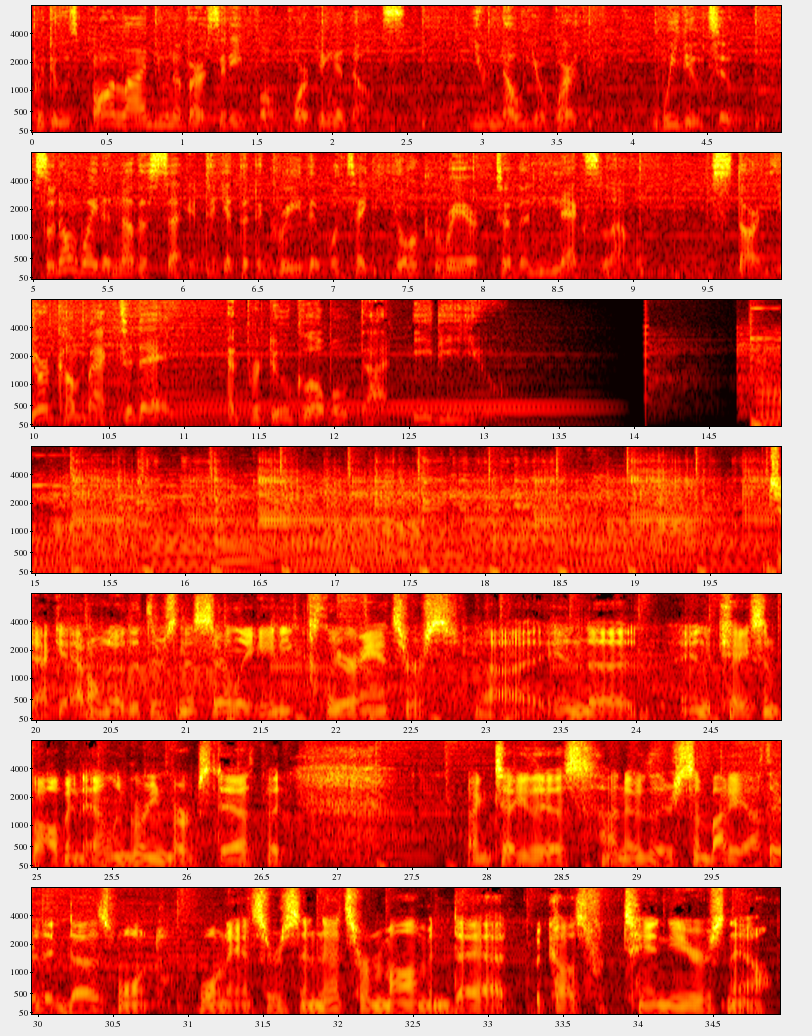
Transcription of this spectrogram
Purdue's online university for working adults. You know you're worth it. We do too. So don't wait another second to get the degree that will take your career to the next level. Start your comeback today at purdueglobal.edu. Jackie, I don't know that there's necessarily any clear answers uh, in the in the case involving Ellen Greenberg's death, but I can tell you this: I know there's somebody out there that does want want answers, and that's her mom and dad. Because for ten years now,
